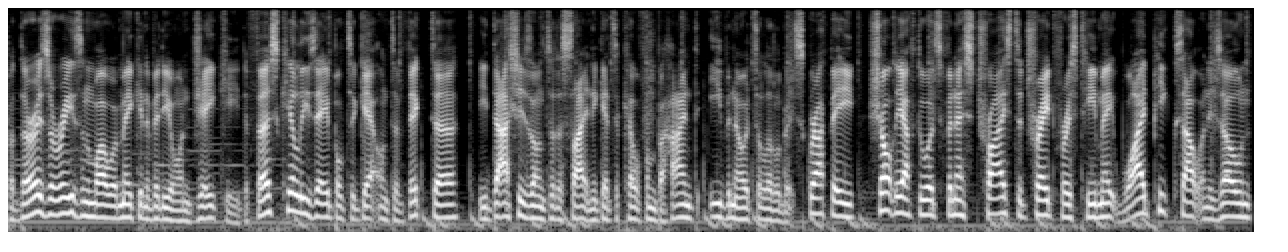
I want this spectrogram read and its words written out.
But there is a reason why we're making a video on Jakee. The first kill he's able to get onto Victor, he dashes onto the site and he gets a kill from behind, even though it's a little bit scrappy. Shortly afterwards, Finesse tries to trade for his teammate, wide peeks out on his own,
